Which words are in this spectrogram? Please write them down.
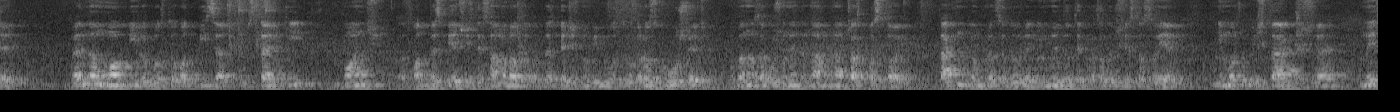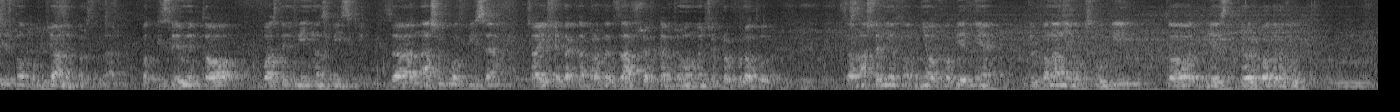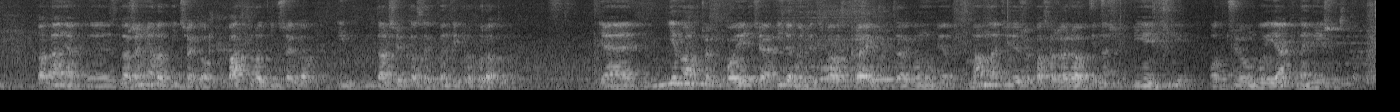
będą mogli po prostu odpisać usterki bądź odbezpieczyć te samoloty. Odbezpieczyć mogli po prostu rozgłuszyć, bo będą zagłuszone na, na czas postoju. Tak mówią procedury i my do tych procedur się stosujemy. Nie może być tak, że my jesteśmy odpowiedzialni personelem. Podpisujemy to własnym imieniem nazwiskiem. Za naszym podpisem czai się tak naprawdę zawsze, w każdym momencie prokuratura. Za nasze nie- nieodpowiednie wykonanie obsługi to jest groźba od razu badania e, zdarzenia lotniczego, wypadku lotniczego i dalszych konsekwencji prokuratury. Ja nie mam czego pojęcia, ile będzie trwał strajk, dlatego mówię, mam nadzieję, że pasażerowie, nasi klienci odczują go jak w najmniejszym stopniu.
